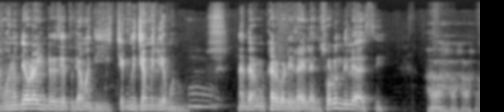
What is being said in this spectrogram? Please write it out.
म्हणून तेवढा इंटरेस्ट आहे तुझ्यामध्ये. चिकनी चमेली आहे म्हणून. नाहीतर मग खरबडी राहिल्या सोडून दिली असती. हा हा हा हा.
